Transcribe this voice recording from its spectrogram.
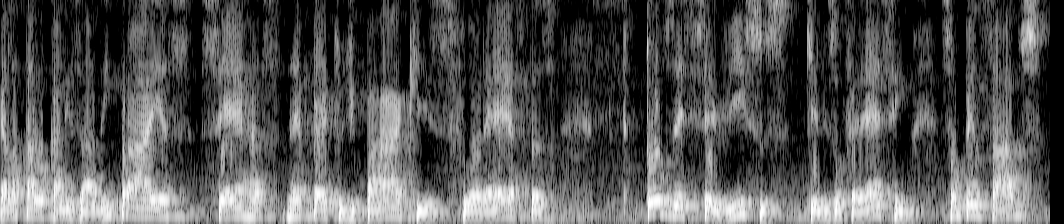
ela está localizada em praias, serras, né, perto de parques, florestas. Todos esses serviços que eles oferecem são pensados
